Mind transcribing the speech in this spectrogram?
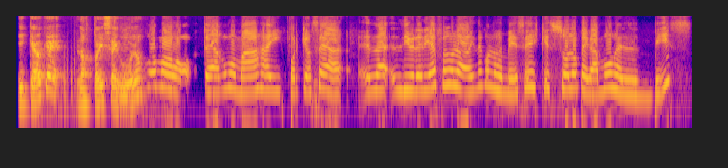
Y creo que no estoy seguro. Como, te da como más ahí, porque o sea, en la librería de fuego la vaina con los MS es que solo pegamos el bis.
